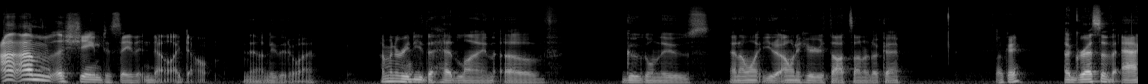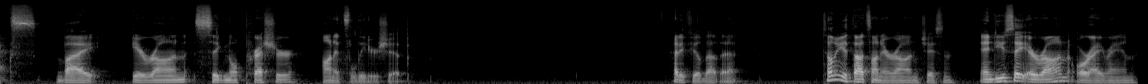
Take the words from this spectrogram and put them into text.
I, I'm ashamed to say that no, I don't. No, neither do I. I'm gonna read you the headline of Google News, and I want you. To, I want to hear your thoughts on it. Okay. Okay. Aggressive acts by Iran signal pressure on its leadership. How do you feel about that? Tell me your thoughts on Iran, Jason. And do you say Iran or Iran?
